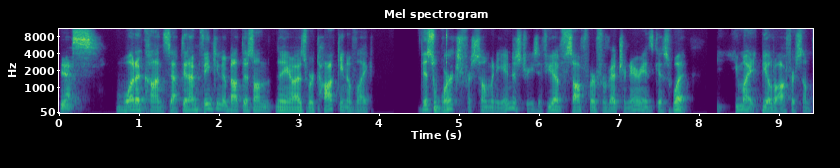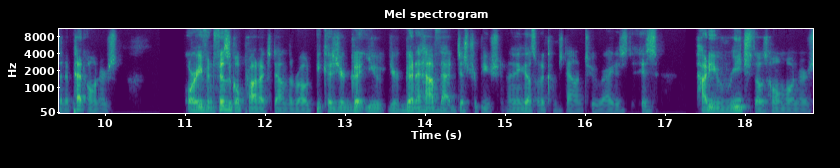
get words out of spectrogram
yes. What a concept. And I'm thinking about this on, you know, as we're talking of like, this works for so many industries. If you have software for veterinarians, guess what? You might be able to offer something to pet owners or even physical products down the road because you're good you you're going to have that distribution i think that's what it comes down to right is is how do you reach those homeowners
